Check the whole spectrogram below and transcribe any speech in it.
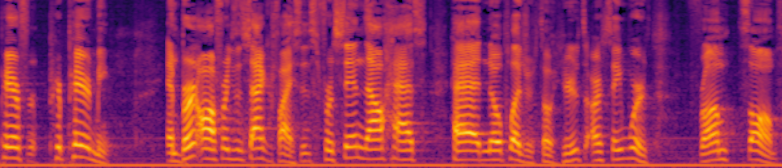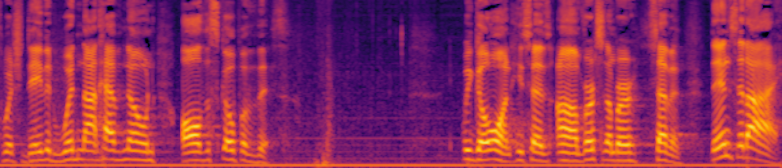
prepared me. And burnt offerings and sacrifices, for sin thou hast had no pleasure. So here's our same words from Psalms, which David would not have known all the scope of this. We go on. He says, um, verse number 7 Then said I,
